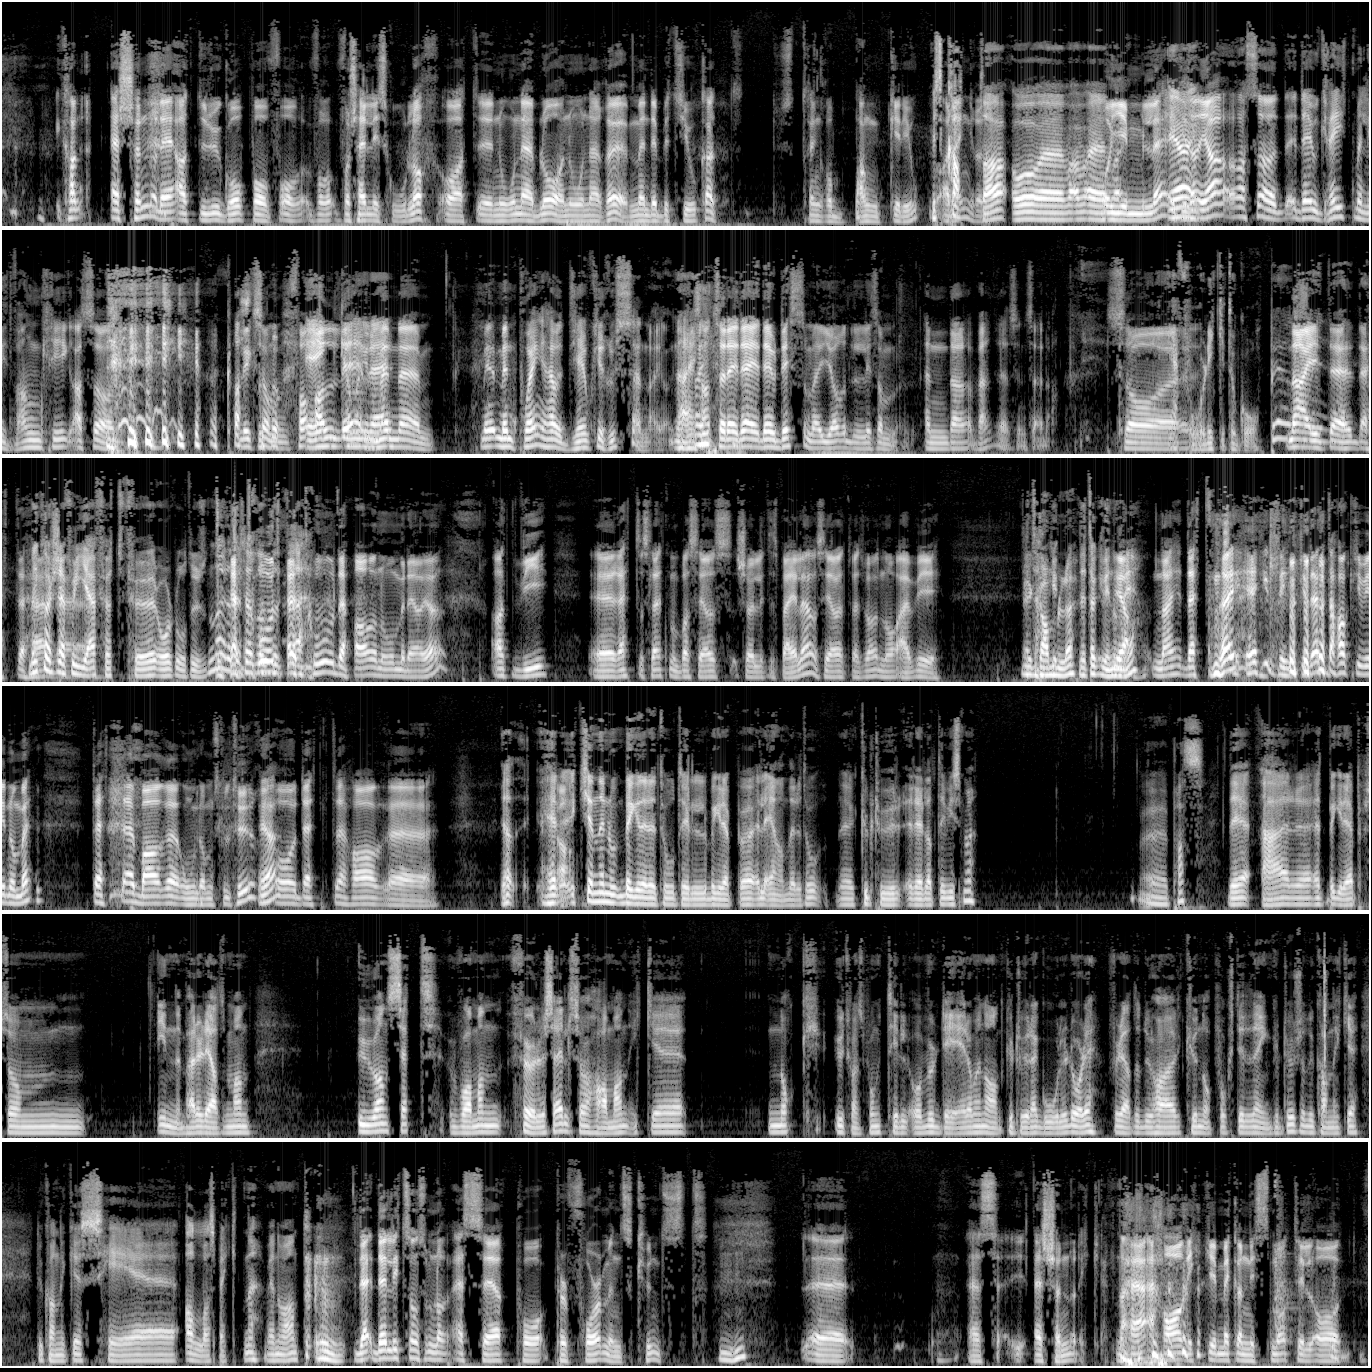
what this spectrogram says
Kan, Jeg skjønner det at du går på for, for, forskjellige skoler, og at eh, noen er blå og noen er rød, men det betyr jo ikke at du trenger å banke de opp Hvis katta og... eh, hva- hva- Og gimle, Ja. Ja, altså, det, er jo greit med litt vannkrig, altså, ja, liksom, for all del, men, eh, men, men poenget her er de er jo ikke russ ennå engang. Så det, det, det er jo det som gjør det liksom enda verre, synes jeg da. Så... Jeg får det ikke til å gå opp, jeg. Nei, det, dette her... Men kanskje det er fordi jeg er født før år 2000? Da, jeg tror, det- jeg tror det har noe med det å gjøre. At vi eh, rett og slett må bare se oss selv litt i speilet og si at, vet du hva, nå er vi... dette gamle. Dette har ikke vi noe Ja, med. nei, dette, nei, egentlig ikke. Dette har ikke vi noe med. Dette er bare ungdomskultur, Ja. og dette har... eh, Ja, her, Ja. Kjenner no, begge dere to til begrepet, eller en av dere to, eh, kulturrelativisme? Eh, pass. Det er eh, et begrep som innebærer det at man uansett hva man føler selv, så har man ikke nok utgangspunkt til å vurdere om en annen kultur er god eller dårlig. Fordi at du har kun oppvokst i din egen kultur, så du kan ikke, du kan ikke se alle aspektene ved noe annet. det, det er litt sånn som når jeg ser på performance-kunst. -hmm. eh, Jeg, jeg skjønner det ikke. Jeg, jeg har ikke mekanismer til å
